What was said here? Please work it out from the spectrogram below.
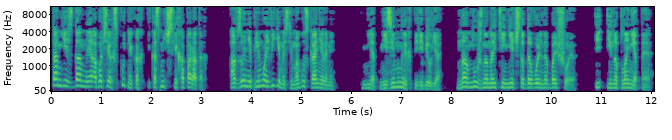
Там есть данные обо всех спутниках и космических аппаратах. А в зоне прямой видимости могу сканерами». «Нет, не земных», — перебил я. Нам нужно найти нечто довольно большое и инопланетное.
